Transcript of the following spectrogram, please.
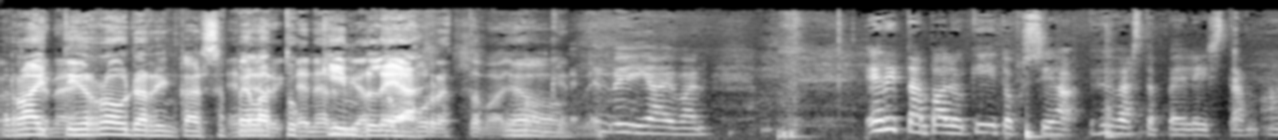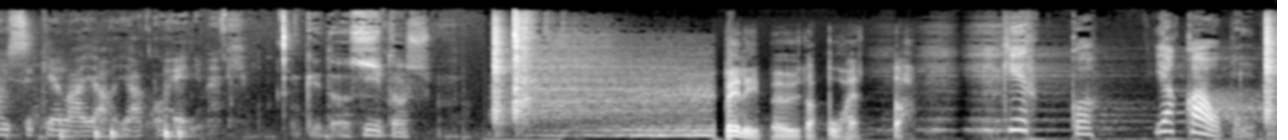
raittiin ener- roudarin kanssa pelattu Ener- on Joo. johonkin. Niin, aivan. Erittäin paljon kiitoksia hyvästä pelistä, Anssi Kela ja Jaakko Heinimäki. Kiitos. Kiitos. Pelipöytäpuhetta. Kirkko ja kaupunki.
